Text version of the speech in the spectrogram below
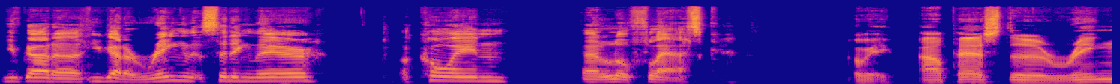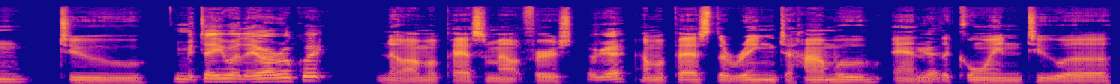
you've got a you got a ring that's sitting there, a coin, and a little flask. okay, I'll pass the ring to. Let me tell you what they are real quick. No, I'm gonna pass them out first. Okay. I'm gonna pass the ring to Hamu and Okay. the coin to. uh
